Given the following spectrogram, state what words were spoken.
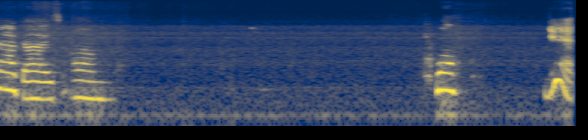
Yeah, guys. Um. Well, yeah.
